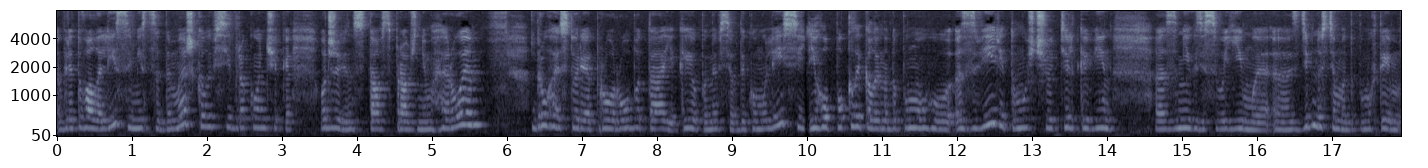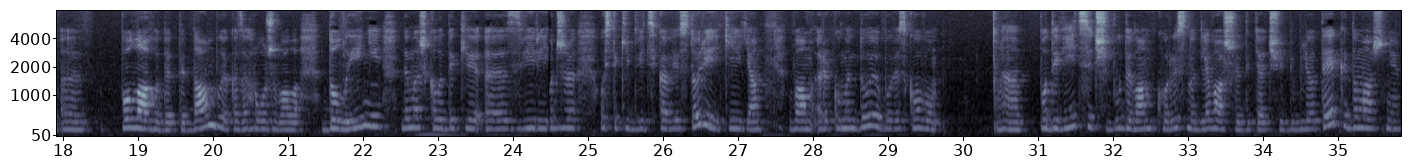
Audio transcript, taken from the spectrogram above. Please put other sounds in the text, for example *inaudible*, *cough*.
Врятувала ліс і місце, де мешкали всі дракончики. Отже, він став справжнім героєм. Друга історія про робота, який опинився в дикому лісі. Його покликали на допомогу звірі, тому що тільки він е, зміг зі своїми е, здібностями допомогти їм. е, Полагодити дамбу, яка загрожувала долині, де мешкали дикі звірі. Отже, ось такі дві цікаві історії, які я вам рекомендую. Обов'язково подивіться, чи буде вам корисно для вашої дитячої бібліотеки домашньої.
